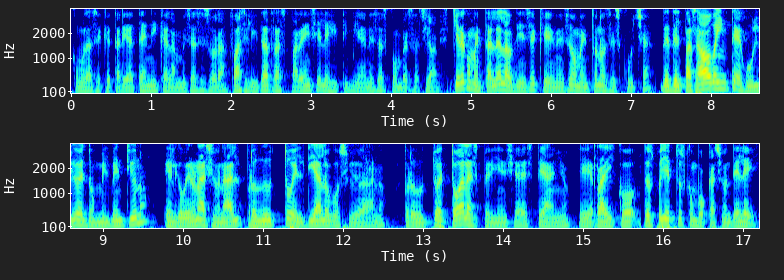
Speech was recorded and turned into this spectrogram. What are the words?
como la Secretaría Técnica y la Mesa Asesora facilita transparencia y legitimidad en esas conversaciones. Quiero comentarle a la audiencia que en ese momento nos escucha. Desde el pasado 20 de julio del 2021, el Gobierno Nacional, producto del diálogo ciudadano, producto de toda la experiencia de este año, eh, radicó dos proyectos con vocación de ley.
